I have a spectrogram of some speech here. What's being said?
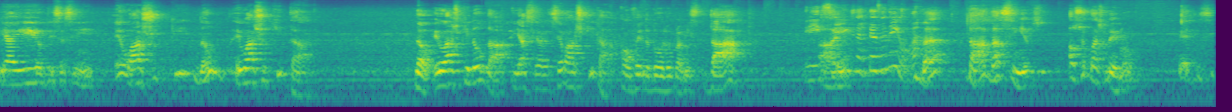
E aí eu disse assim, eu acho que não, eu acho que dá. Não, eu acho que não dá. E a senhora disse, eu acho que dá. Aí o vendedor olhou para mim e disse, dá. E sem certeza nenhuma. Né? Dá, dá sim. Eu disse, ah, o senhor conhece meu irmão? Ele disse,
